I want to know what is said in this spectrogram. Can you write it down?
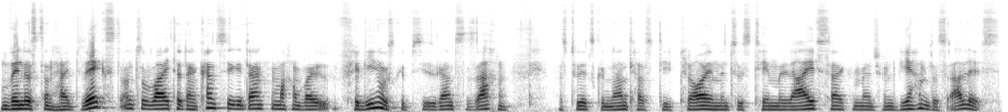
Und wenn das dann halt wächst und so weiter, dann kannst du dir Gedanken machen, weil für Linux gibt es diese ganzen Sachen, was du jetzt genannt hast, Deployment-Systeme, Lifecycle Management, wir haben das alles.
